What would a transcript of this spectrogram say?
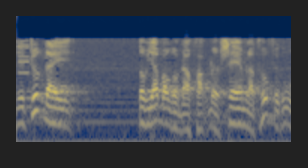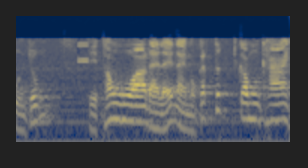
Như trước đây, tôn giáo bao gồm đạo Phật được xem là thuốc về của quần chúng, thì thông qua đại lễ này một cách thức công khai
